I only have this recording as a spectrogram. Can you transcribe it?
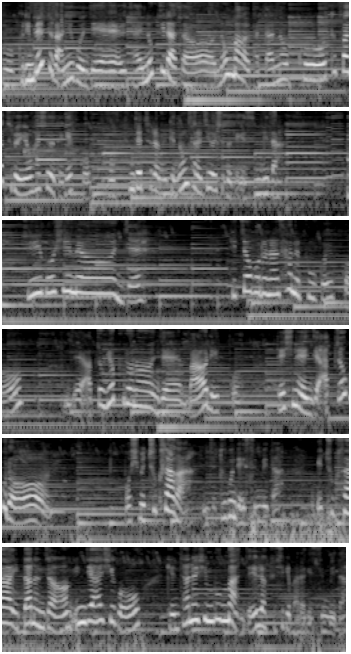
그 그린벨트가 아니고 이제 자연 녹지라서 농막을 갖다 놓고 텃밭으로 이용하셔도 되겠고 그 현재처럼 이렇게 농사를 지으셔도 되겠습니다. 주위 보시면 이제 뒤쪽으로는 산을 품고 있고 이제 앞쪽 옆으로는 이제 마을이 있고 대신에 이제 앞쪽으로 보시면 축사가 이제 두 군데 있습니다. 축사 있다는 점 인지하시고 괜찮으신 분만 이제 연락 주시기 바라겠습니다.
